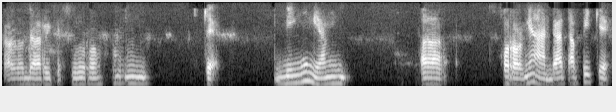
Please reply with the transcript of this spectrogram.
Kalau dari keseluruhan, hmm, kayak bingung yang eh, horornya ada, tapi kayak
